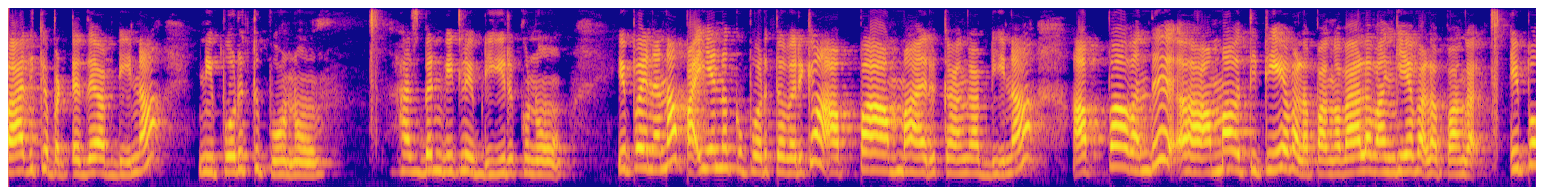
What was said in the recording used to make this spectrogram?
பாதிக்கப்பட்டது அப்படின்னா நீ பொறுத்து போகணும். ஹஸ்பண்ட் வீட்டில் இப்படி இருக்கணும். இப்போ என்னென்னா பையனுக்கு பொறுத்த வரைக்கும் அப்பா அம்மா இருக்காங்க அப்படின்னா அப்பா வந்து அம்மாவை திட்டியே வளர்ப்பாங்க வேலை வாங்கியே வளர்ப்பாங்க. இப்போ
